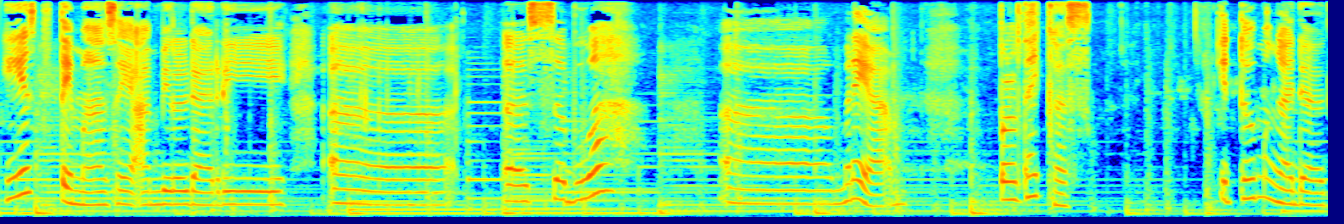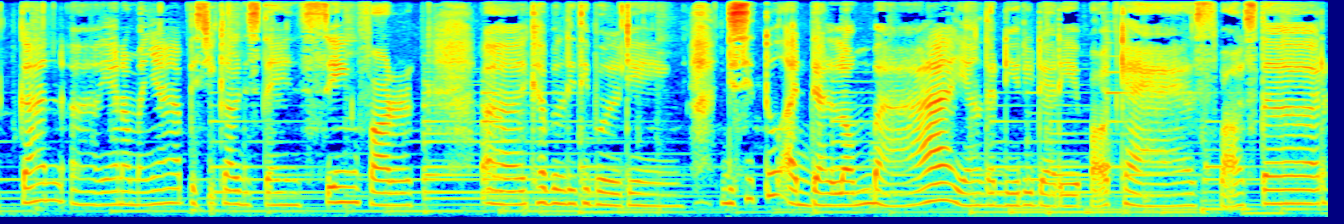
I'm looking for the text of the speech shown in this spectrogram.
Ini tema saya ambil dari uh, uh, sebuah uh, mana ya Poltekkes itu mengadakan uh, yang namanya physical distancing for uh, capability building. Di situ ada lomba yang terdiri dari podcast, poster,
